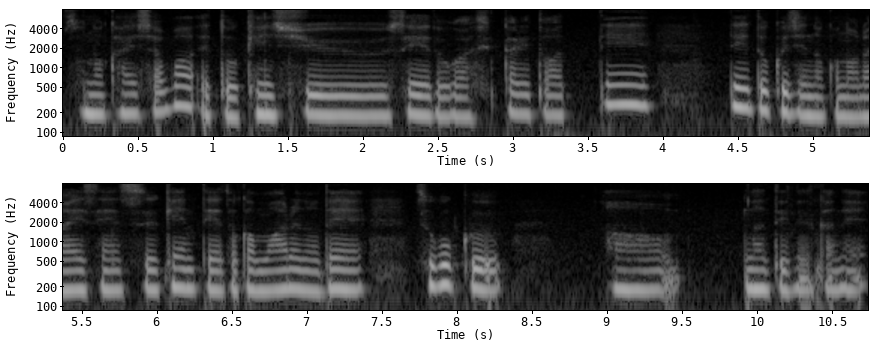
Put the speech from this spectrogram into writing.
その会社は、えっと、研修制度がしっかりとあってで独自のこのライセンス検定とかもあるのですごく何て言うんですかね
